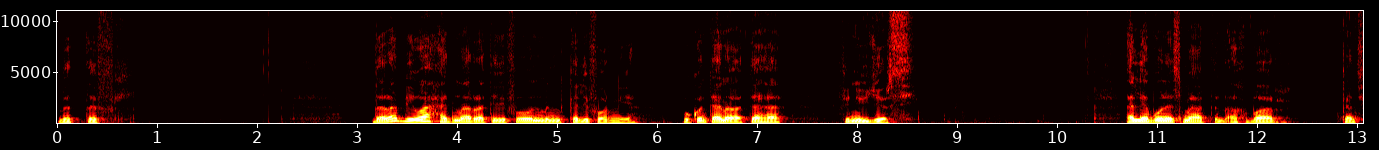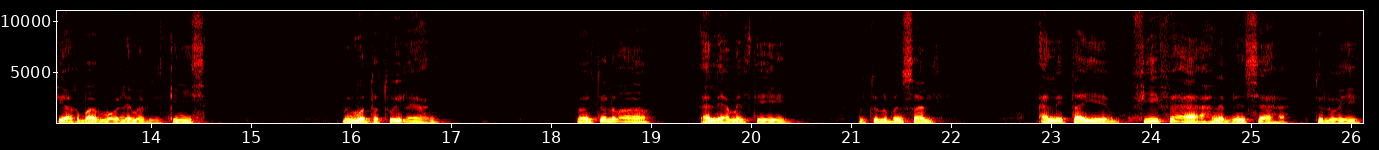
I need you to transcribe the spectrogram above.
للطفل؟ ضرب لي واحد مرة تليفون من كاليفورنيا وكنت أنا وقتها في نيوجيرسي قال لي يا أبونا سمعت الأخبار كان في أخبار مؤلمة في الكنيسة. من مدة طويلة يعني. فقلت له آه. قال لي عملت إيه؟ قلت له بنصلي. قال لي طيب في فئة إحنا بننساها. قلت له إيه؟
